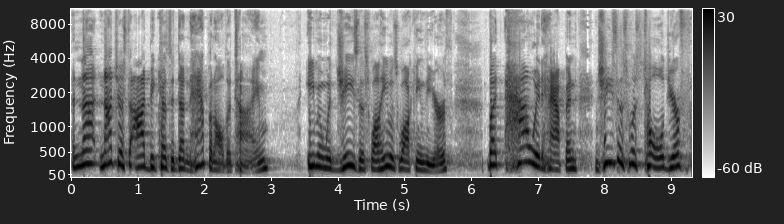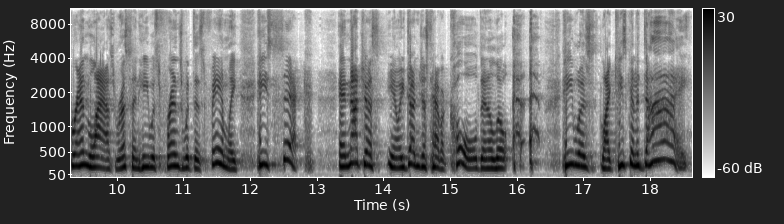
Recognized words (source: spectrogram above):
And not, not just odd because it doesn't happen all the time, even with Jesus while he was walking the earth, but how it happened. Jesus was told, Your friend Lazarus, and he was friends with this family, he's sick. And not just, you know, he doesn't just have a cold and a little he was like, he's going to die.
